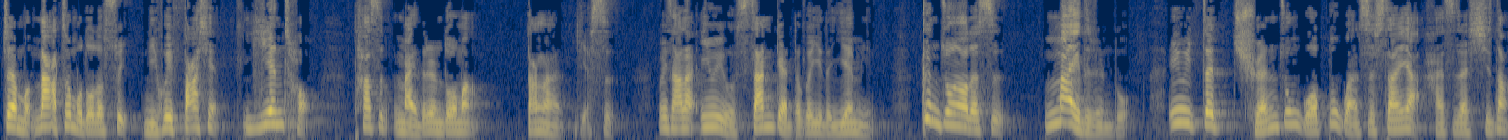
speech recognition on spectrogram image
这么纳这么多的税，你会发现烟草它是买的人多吗？当然也是。为啥呢？因为有三点多个亿的烟民。更重要的是卖的人多，因为在全中国，不管是三亚还是在西藏，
